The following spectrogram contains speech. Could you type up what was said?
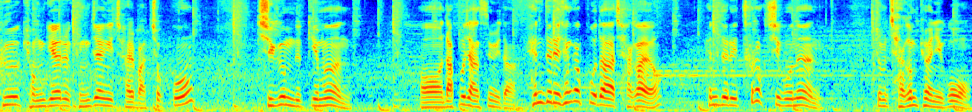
그 경계를 굉장히 잘 맞췄고 지금 느낌은 어, 나쁘지 않습니다. 핸들이 생각보다 작아요. 핸들이 트럭치고는 좀 작은 편이고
